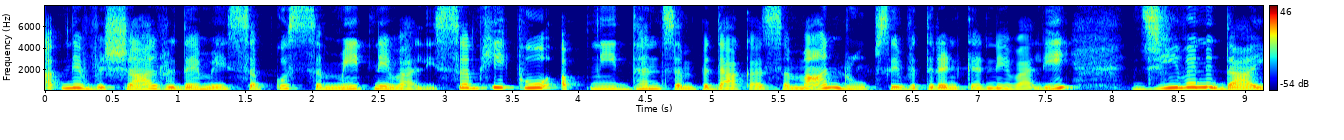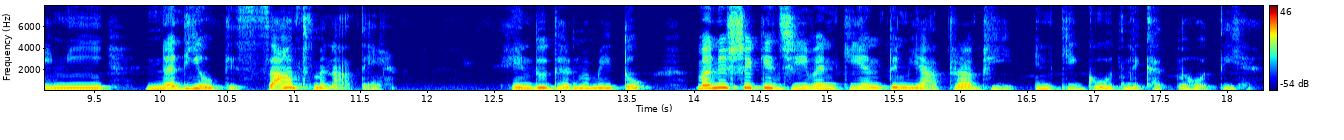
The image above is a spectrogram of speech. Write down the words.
अपने विशाल हृदय में सबको समेटने वाली, सभी को अपनी धन संपदा का समान रूप से वितरण करने वाली जीवनदायिनी नदियों के साथ मनाते हैं। हिंदू धर्म में तो मनुष्य के जीवन की अंतिम यात्रा भी इनकी गोद में खत्म होती है।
